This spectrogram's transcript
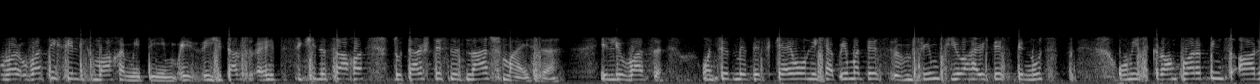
Wa- Was ich soll ich machen mit ihm? Ich, ich darf, äh, die Kinder sagen, du darfst das nicht nachschmeißen. Ich was. Und sie hat mir das gegeben und ich habe immer das, fünf Jahre habe ich das benutzt. Und ich krank war, bin ich arg.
